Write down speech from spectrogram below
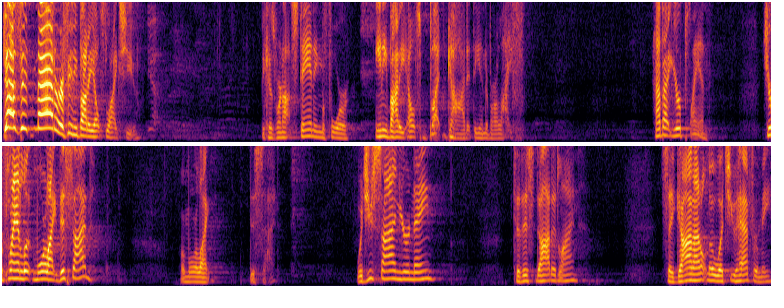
doesn't matter if anybody else likes you. Because we're not standing before anybody else but God at the end of our life. How about your plan? Does your plan look more like this side or more like this side? Would you sign your name to this dotted line? Say, God, I don't know what you have for me.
